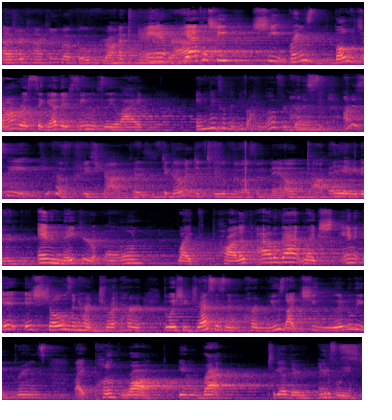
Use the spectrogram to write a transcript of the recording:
as we're talking about both rock and, and rap. yeah, cause she she brings both genres together seamlessly, like, and it makes something beautiful. I love Rico. Honestly, honestly, Rico's pretty strong because to go into two of the most male dominated. and make your own like product out of that like and it, it shows in her her the way she dresses and her music like she literally brings like punk rock and rap together beautifully It's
